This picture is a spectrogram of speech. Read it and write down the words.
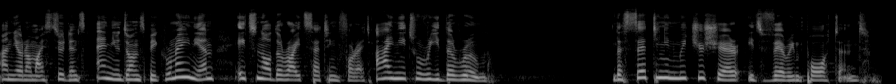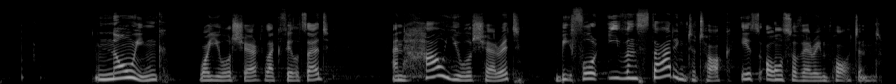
and you're not my students, and you don't speak Romanian, it's not the right setting for it. I need to read the room. The setting in which you share is very important knowing what you will share, like Phil said, and how you will share it before even starting to talk is also very important.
